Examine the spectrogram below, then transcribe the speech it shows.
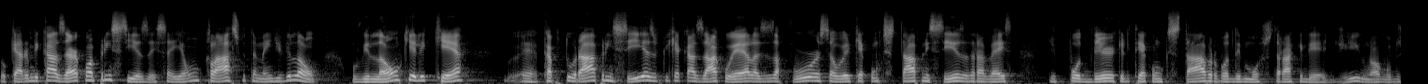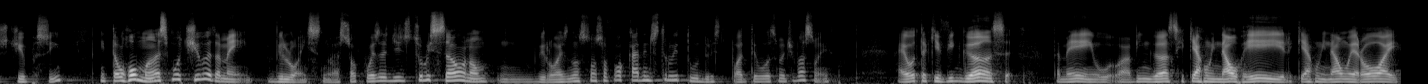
Eu quero me casar com a princesa. Isso aí é um clássico também de vilão. O vilão que ele quer é, capturar a princesa porque quer casar com ela, às vezes a força, ou ele quer conquistar a princesa através de poder que ele quer conquistar para poder mostrar que ele é digno, algo dos tipos assim. Então, romance motiva também vilões, não é só coisa de destruição, não. Vilões não são só focados em destruir tudo, eles podem ter outras motivações. Aí outra que vingança, também a vingança que quer arruinar o rei, ele quer arruinar um herói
